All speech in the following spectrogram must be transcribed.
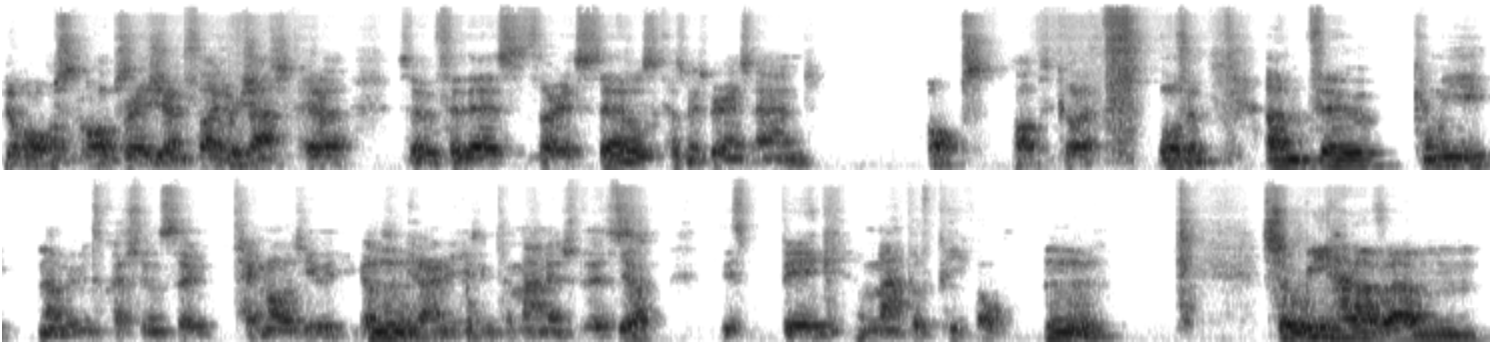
The ops, ops operation yeah, side of that. Yeah. So for there's sorry, sales, customer experience, and ops. Ops. Got it. Awesome. Um, so can we now move into questions. So technology that you guys mm. are currently using to manage this yeah. this big map of people. Mm. So we have um,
